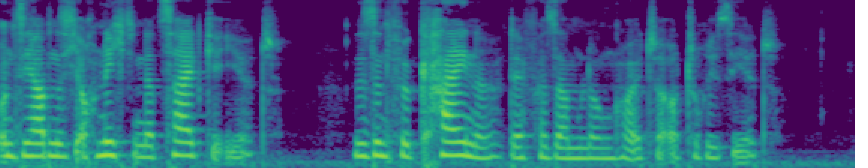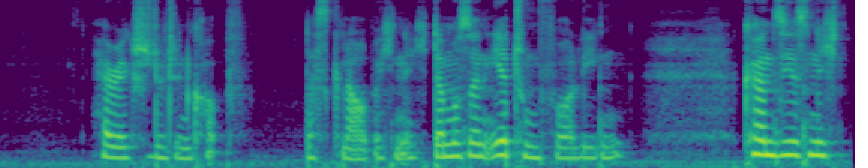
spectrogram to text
Und sie haben sich auch nicht in der Zeit geirrt. Sie sind für keine der Versammlungen heute autorisiert. Herrick schüttelt den Kopf. Das glaube ich nicht. Da muss ein Irrtum vorliegen. Können Sie es nicht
